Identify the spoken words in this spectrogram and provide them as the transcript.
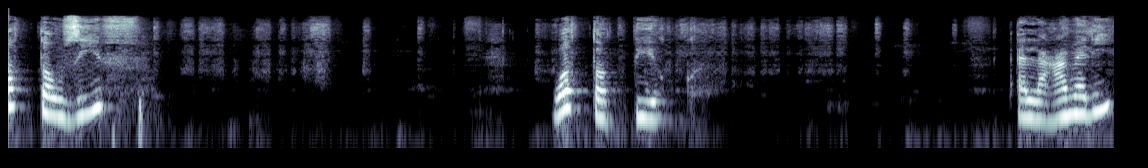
التوظيف والتطبيق العملي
